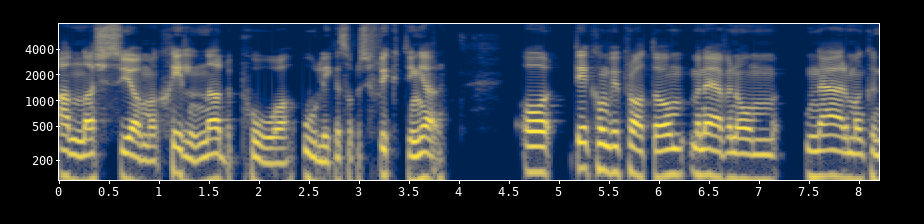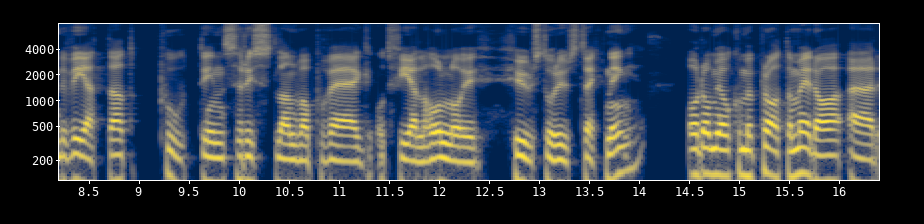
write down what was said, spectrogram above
Annars så gör man skillnad på olika sorters flyktingar. Och det kommer vi prata om, men även om när man kunde veta att Putins Ryssland var på väg åt fel håll och i hur stor utsträckning. Och de jag kommer prata med idag är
